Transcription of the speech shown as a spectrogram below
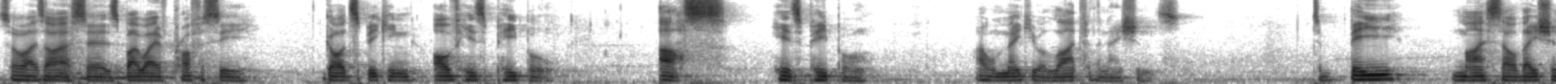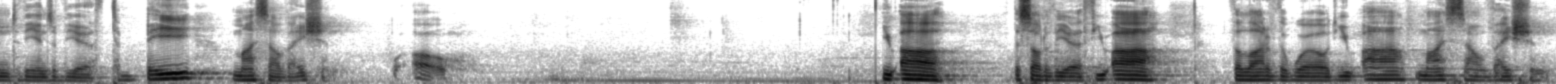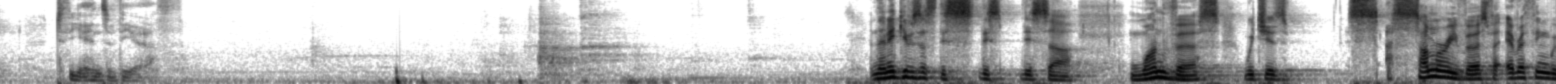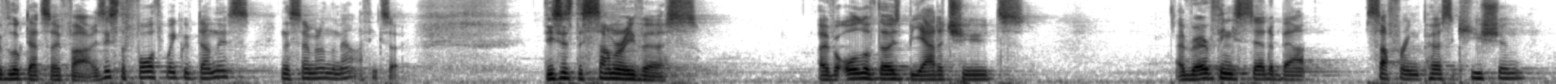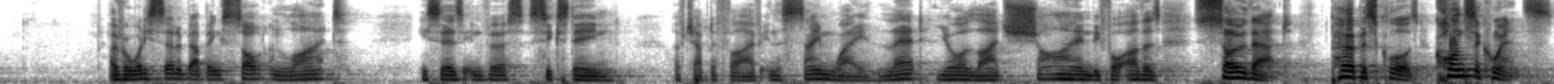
So Isaiah says, by way of prophecy, God speaking of his people, us, his people, I will make you a light for the nations, to be my salvation to the ends of the earth, to be my salvation. Whoa. You are the salt of the earth. You are the light of the world. You are my salvation to the ends of the earth. And then he gives us this, this, this uh, one verse, which is a summary verse for everything we've looked at so far. Is this the fourth week we've done this in the Sermon on the Mount? I think so. This is the summary verse over all of those Beatitudes, over everything he said about suffering persecution, over what he said about being salt and light. He says in verse 16 of chapter 5 In the same way, let your light shine before others so that, purpose clause, consequence,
